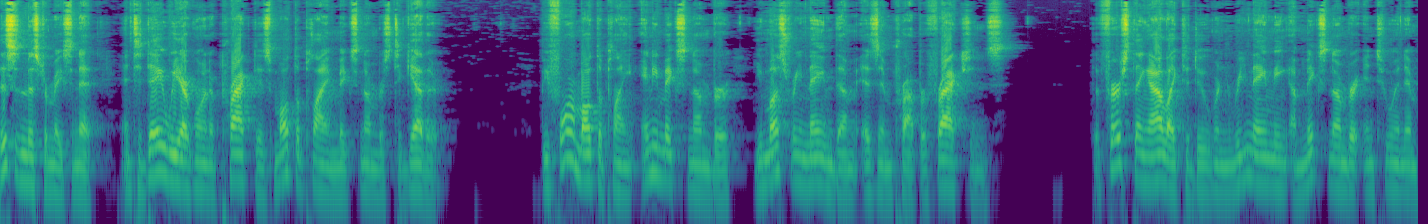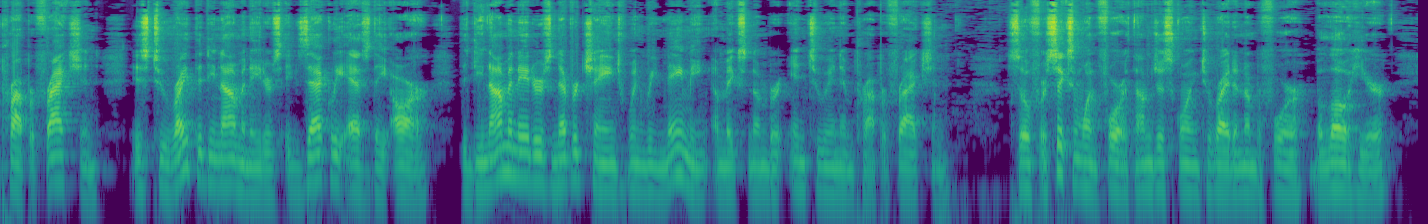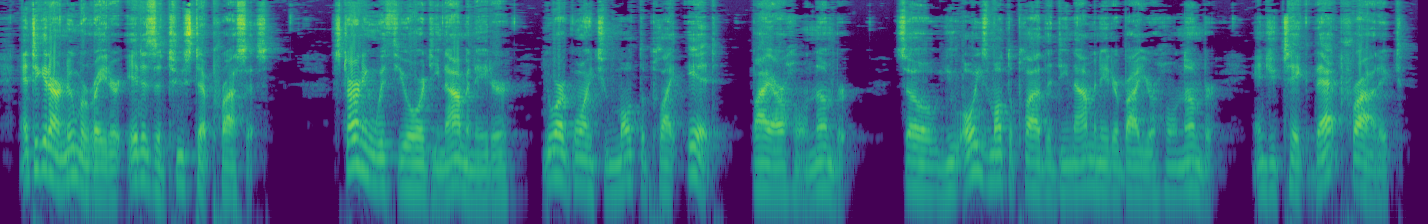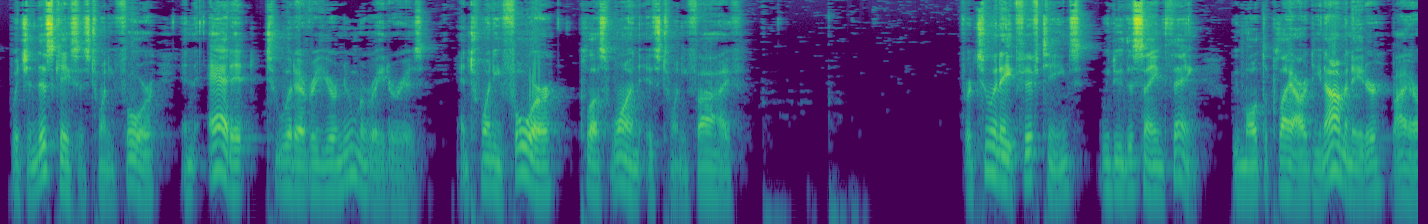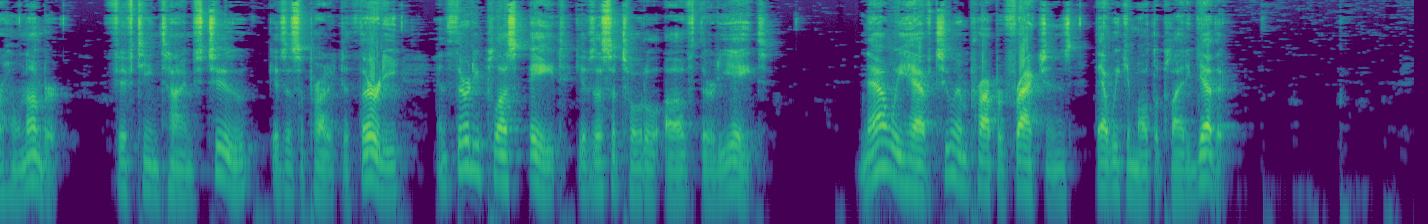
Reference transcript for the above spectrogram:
This is Mr. Maisonet, and today we are going to practice multiplying mixed numbers together. Before multiplying any mixed number, you must rename them as improper fractions. The first thing I like to do when renaming a mixed number into an improper fraction is to write the denominators exactly as they are. The denominators never change when renaming a mixed number into an improper fraction. So for 6 and 1 fourth, I'm just going to write a number 4 below here. And to get our numerator, it is a two-step process. Starting with your denominator, you are going to multiply it by our whole number. So you always multiply the denominator by your whole number, and you take that product, which in this case is 24, and add it to whatever your numerator is. And 24 plus 1 is 25. For 2 and 8 fifteenths, we do the same thing. We multiply our denominator by our whole number. 15 times 2 gives us a product of 30, and 30 plus 8 gives us a total of 38. Now we have two improper fractions that we can multiply together.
